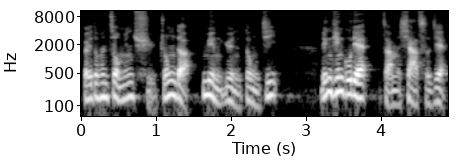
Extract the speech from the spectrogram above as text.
贝多芬奏鸣曲中的命运动机。聆听古典，咱们下次见。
